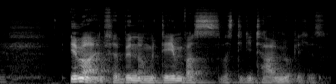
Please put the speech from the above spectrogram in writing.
immer in Verbindung mit dem, was, was digital möglich ist.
